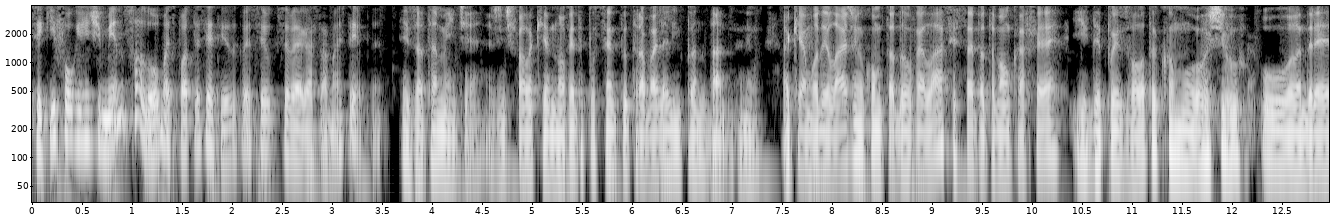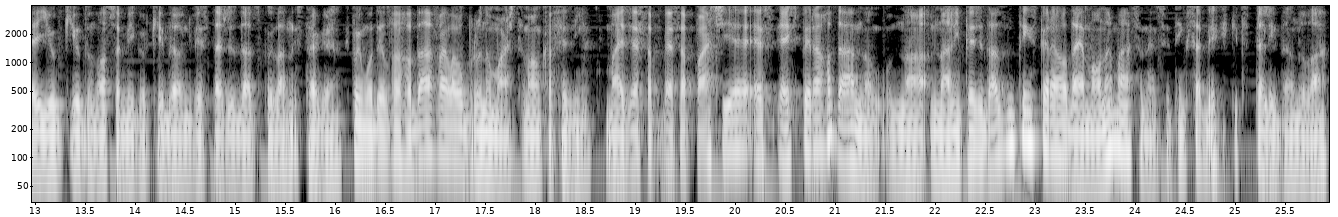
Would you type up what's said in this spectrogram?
esse aqui foi o que a gente menos falou, mas pode ter certeza que vai ser o que você vai gastar mais tempo, né? Exatamente, é. A gente fala que 90% do trabalho é limpando dados, entendeu? Aqui a modelagem, o computador vai lá, você sai para tomar um café e depois volta, como hoje o, o André Yuki, do nosso amigo aqui da Universidade dos Dados, foi lá no Instagram. Põe o modelo para rodar, vai lá o Bruno Mars tomar um cafezinho. Mas essa, essa parte é, é, é esperar rodar. No, na, na limpeza de dados não tem esperar rodar, é mão na massa, né? Você tem que saber o que, que você está lidando lá.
